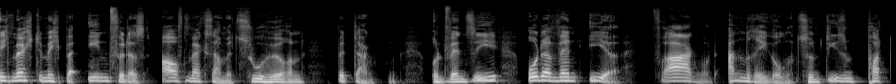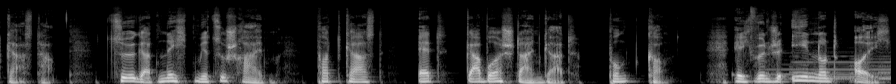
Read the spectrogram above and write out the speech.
Ich möchte mich bei Ihnen für das aufmerksame Zuhören bedanken. Und wenn Sie oder wenn ihr Fragen und Anregungen zu diesem Podcast habt, zögert nicht, mir zu schreiben. Podcast at gaborsteingart.com. Ich wünsche Ihnen und euch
